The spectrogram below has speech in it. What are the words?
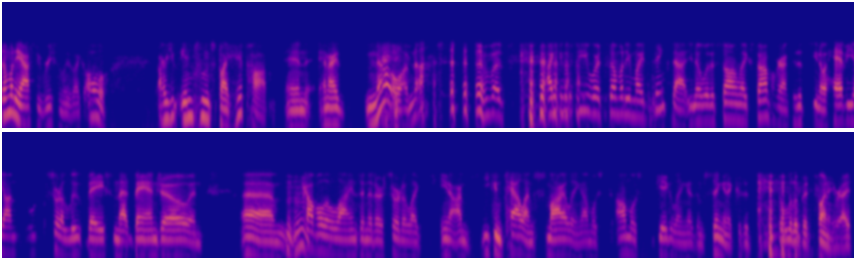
somebody asked me recently, like, "Oh, are you influenced by hip hop?" And and I no, I'm not. but I can see where somebody might think that, you know, with a song like Stomping Ground, because it's you know heavy on sort of loop bass and that banjo and um, mm-hmm. A couple of lines in it are sort of like you know I'm you can tell I'm smiling, almost almost giggling as I'm singing it because it's, it's a little bit funny, right?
